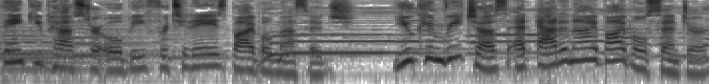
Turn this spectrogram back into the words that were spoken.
Thank you, Pastor Obi, for today's Bible message. You can reach us at Adonai Bible Center,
